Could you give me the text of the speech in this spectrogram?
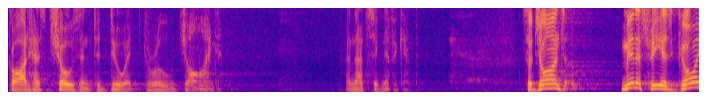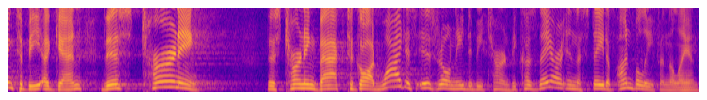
God has chosen to do it through John. And that's significant. So, John's ministry is going to be, again, this turning this turning back to God. Why does Israel need to be turned? Because they are in the state of unbelief in the land.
